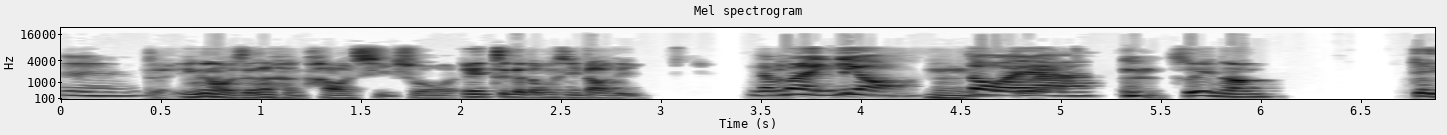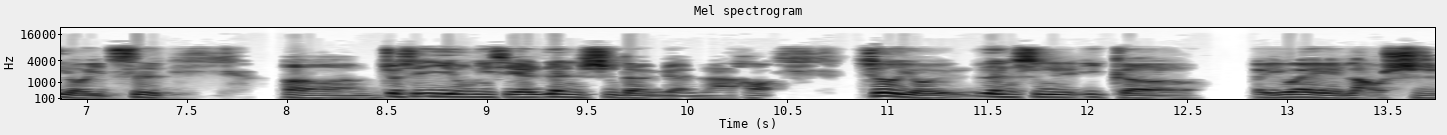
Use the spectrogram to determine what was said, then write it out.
嗯，对，因为我真的很好奇，说，哎，这个东西到底能不能用？嗯，对呀，所以呢，就有一次。呃，就是利用一些认识的人，然后就有认识一个一位老师，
